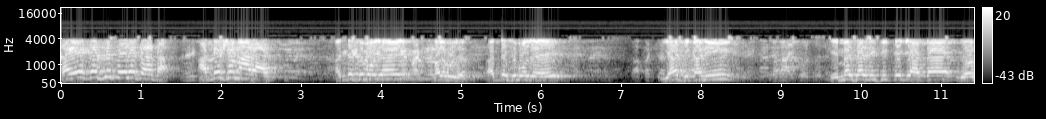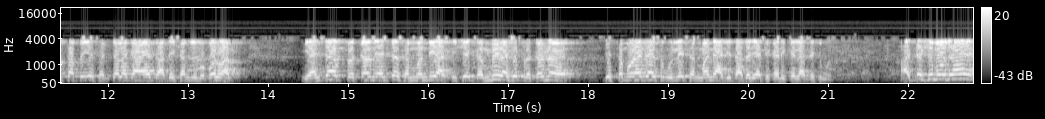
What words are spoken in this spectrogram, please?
काही एक गर्दीत बोलत राहता. अध्यक्ष महाराज अध्यक्ष महोदय मला बोलू अध्यक्ष महोदय या ठिकाणी एमएसआरडीसीचे जे आता व्यवस्थापकीय संचालक आहेत राधेश्यामजी मोपलवार यांच्या प्रकरण यांच्या संबंधी अतिशय गंभीर असे प्रकरण जे समोर आहे उल्लेख सन्मान्य अजितदादांनी या ठिकाणी केला अध्यक्ष महोदय. अध्यक्ष महोदय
